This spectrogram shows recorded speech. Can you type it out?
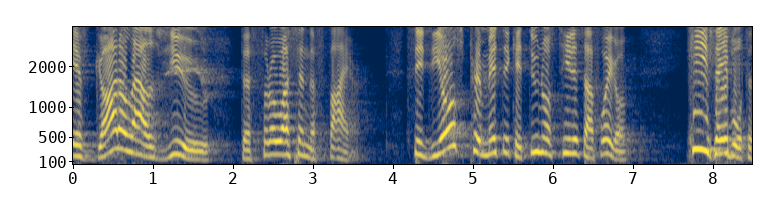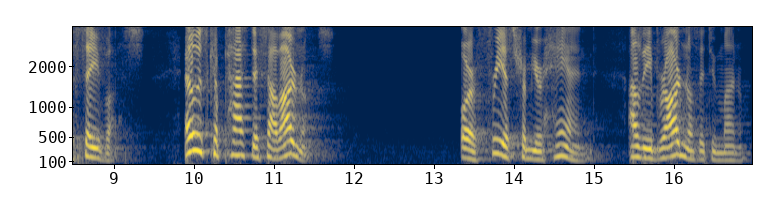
If God allows you to throw us in the fire, si Dios permite que tú nos tires a fuego, He's able to save us. Él es capaz de salvarnos or free us from your hand, a librarnos de tu mano.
